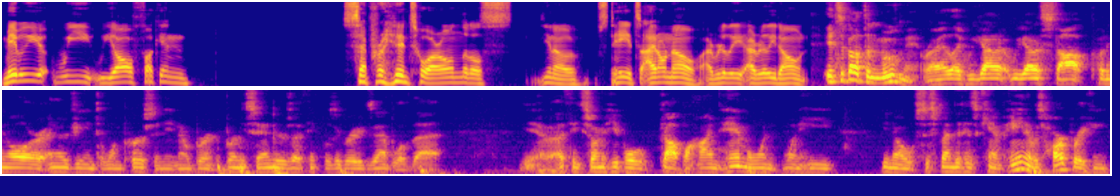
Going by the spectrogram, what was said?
Maybe we we, we all fucking separate into our own little, you know, states. I don't know. I really, I really don't. It's about the movement, right? Like we gotta we gotta stop putting all our energy into one person. You know, Bernie Sanders, I think, was a great example of that. Yeah, I think so many people got behind him when when he, you know, suspended his campaign. It was heartbreaking,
